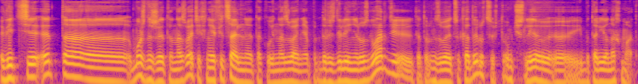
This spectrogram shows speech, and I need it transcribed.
Ведь это, э, можно же это назвать, их неофициальное такое название подразделения Росгвардии, которое называется кадыровцы, в том числе э, и батальон Ахмат.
